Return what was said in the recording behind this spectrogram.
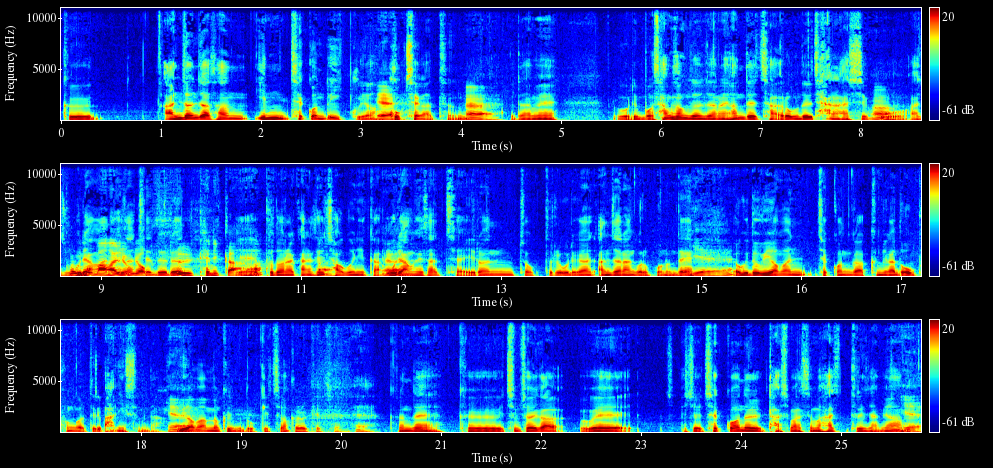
그 안전자산인 채권도 있고요. 예. 국채 같은. 예. 그다음에 우리 뭐 삼성전자나 현대차 여러분들이 잘 아시고 어. 아주 뭐 우량한 회사채들은 예, 부도날 가능성이 어. 적으니까 예. 우량 회사채 이런 쪽들을 우리가 안전한 걸로 보는데 예. 여기도 위험한 채권과 금리가 높은 것들이 많이 있습니다. 예. 위험하면 금리 높겠죠. 그렇겠죠. 예. 그런데 그 지금 저희가 왜 이제 채권을 다시 말씀을 하, 드리냐면 예.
